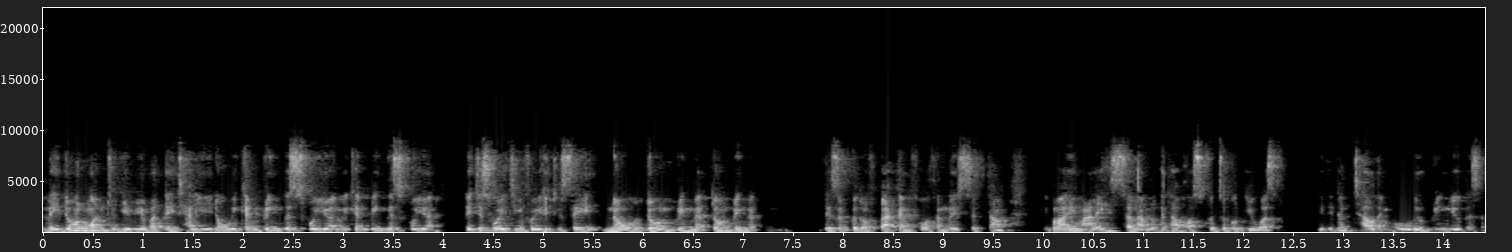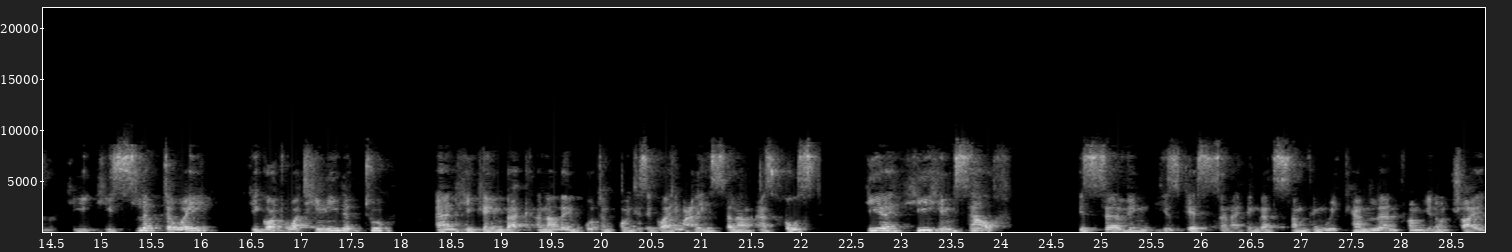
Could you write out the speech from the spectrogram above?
they don't want to give you, but they tell you, you know, we can bring this for you and we can bring this for you. And they're just waiting for you to say, no, don't bring that, don't bring that. There's a bit of back and forth and they sit down. Ibrahim alayhi salam, look at how hospitable he was. He didn't tell them, oh, we'll bring you this. And he, he slipped away. He got what he needed to and he came back. Another important point is Ibrahim alayhi salam as host. Here, he himself is serving his guests. And I think that's something we can learn from, you know, try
